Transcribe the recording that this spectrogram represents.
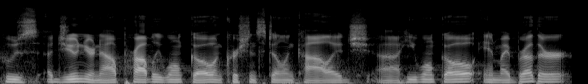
who's a junior now, probably won't go, and Christian's still in college. Uh, he won't go, and my brother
